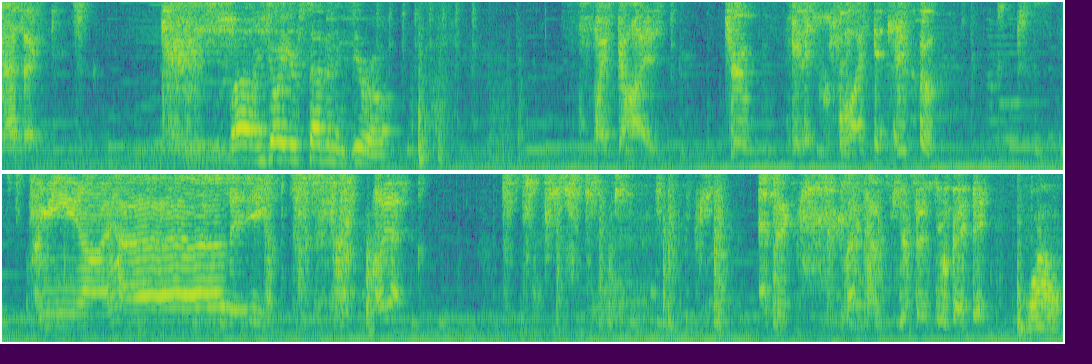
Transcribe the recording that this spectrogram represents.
Epic. Well, enjoy your seven and zero. Oh my god. True. Give it. Why did you? I mean, I have a. Oh yeah. That got skipped anyway. Wow.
